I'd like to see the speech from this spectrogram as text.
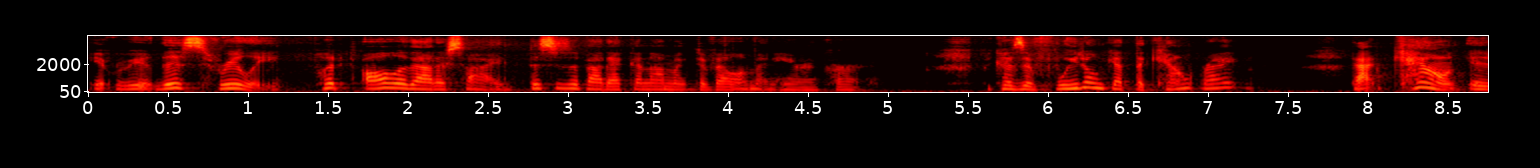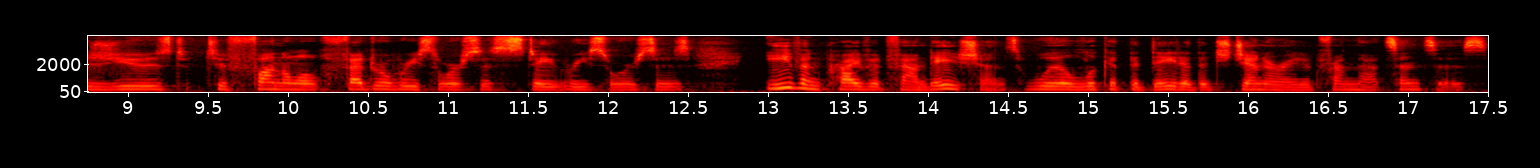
it re- this really put all of that aside. This is about economic development here in Kern, because if we don't get the count right, that count is used to funnel federal resources, state resources, even private foundations will look at the data that's generated from that census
